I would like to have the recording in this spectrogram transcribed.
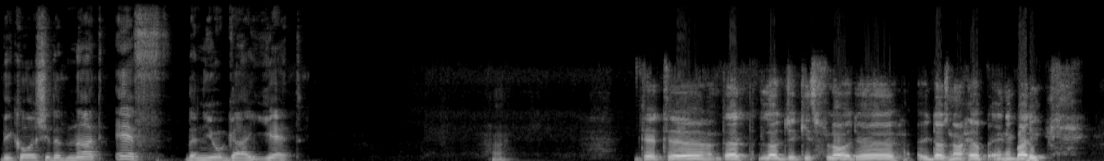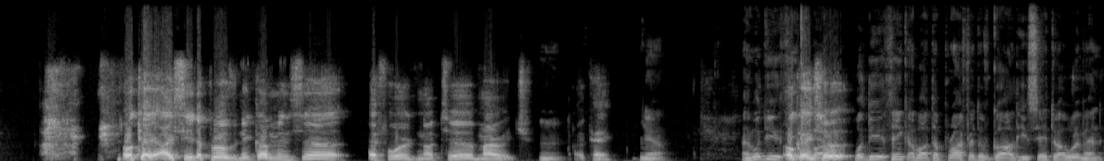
Because she did not f the new guy yet. That uh, that logic is flawed. Uh, it does not help anybody. Okay, I see the proof. Nikah means uh, F word, not uh, marriage. Hmm. Okay. Yeah. And what do you think Okay, about, so- what do you think about the prophet of God? He said to a woman,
